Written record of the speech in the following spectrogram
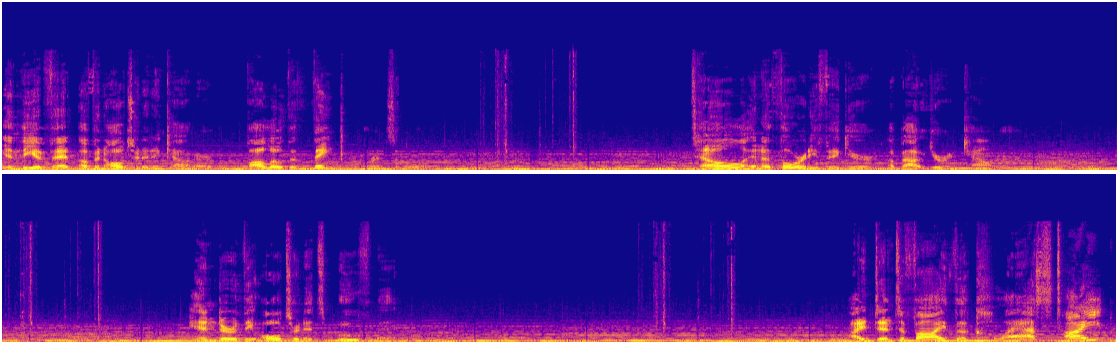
In the event of an alternate encounter, follow the think principle. Tell an authority figure about your encounter. Hinder the alternate's movement. Identify the class type?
